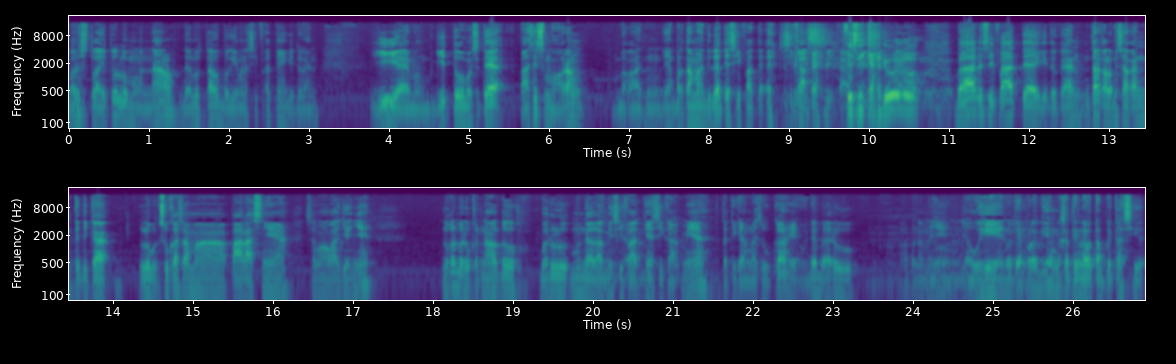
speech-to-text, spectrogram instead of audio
Baru setelah itu lu mengenal dan lu tahu bagaimana sifatnya gitu kan. Iya emang begitu. Maksudnya pasti semua orang bakalan yang pertama dilihat ya sifatnya eh sikapnya Fisika- fisika dulu. baru sifatnya gitu kan. Ntar kalau misalkan ketika lu suka sama parasnya sama wajahnya lu kan baru kenal tuh. Baru lu mendalami sifatnya sikapnya. ketika nggak suka ya udah baru apa namanya jauhin. Berarti apalagi yang deketin lewat aplikasi ya.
